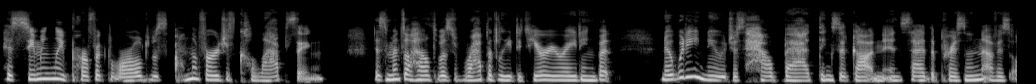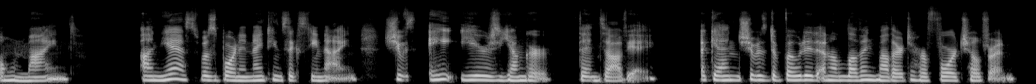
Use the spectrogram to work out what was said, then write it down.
his seemingly perfect world was on the verge of collapsing. His mental health was rapidly deteriorating, but Nobody knew just how bad things had gotten inside the prison of his own mind. Agnès was born in 1969. She was eight years younger than Xavier. Again, she was devoted and a loving mother to her four children.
